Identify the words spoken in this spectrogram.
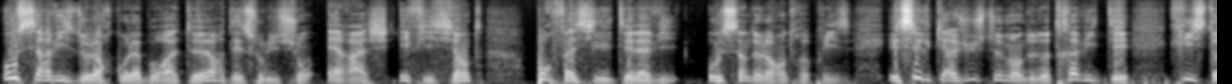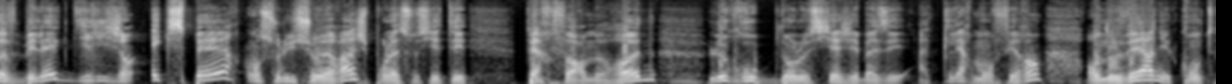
au service de leurs collaborateurs des solutions RH efficientes pour faciliter la vie au sein de leur entreprise. Et c'est le cas justement de notre invité Christophe Bellec, dirigeant expert en solutions RH pour la société Perform Ron. Le groupe dont le siège est basé à Clermont-Ferrand en Auvergne compte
